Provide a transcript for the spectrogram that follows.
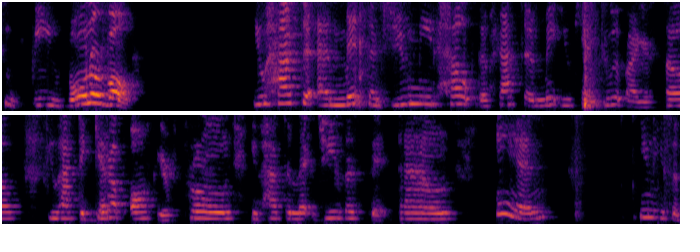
to be vulnerable. You have to admit that you need help. You have to admit you can't do it by yourself. You have to get up off your throne. You have to let Jesus sit down. And you need to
